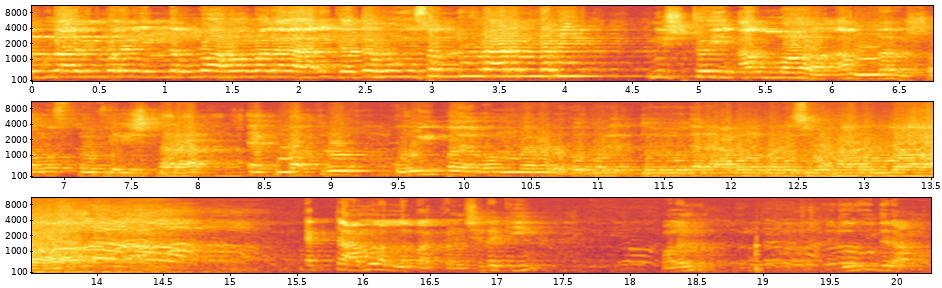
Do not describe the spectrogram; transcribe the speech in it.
রব্বুল আলামিন বলেন, ইন্নাল্লাহা ওয়া আলান নবী। নিশ্চয়ই আল্লাহ, আল্লাহর সমস্ত ফেরেশতারা একমাত্র ওই পয়গম্বরের উপরে দরুদের আমল করে, সুবহানাল্লাহ। একটা আমল আল্লাহ পাক করেন, সেটা কি? বলেন। দরুদের আমল।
